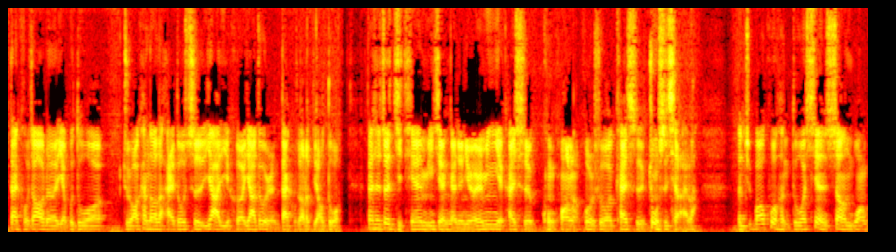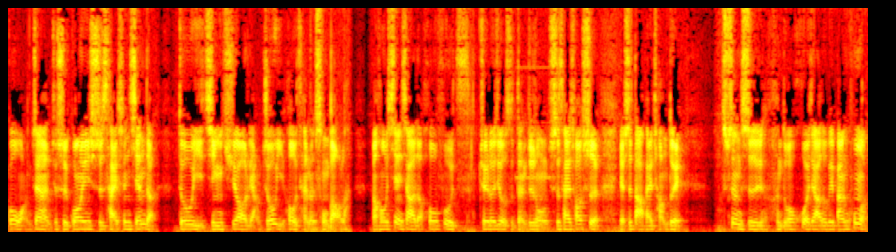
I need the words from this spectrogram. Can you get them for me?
戴口罩的也不多，主要看到的还都是亚裔和亚洲人戴口罩的比较多。但是这几天明显感觉纽约人民也开始恐慌了，或者说开始重视起来了。嗯，就包括很多线上网购网站，就是关于食材生鲜的，都已经需要两周以后才能送到了。然后线下的 Whole Foods、Trader Joe's 等这种食材超市也是大排长队，甚至很多货架都被搬空了。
